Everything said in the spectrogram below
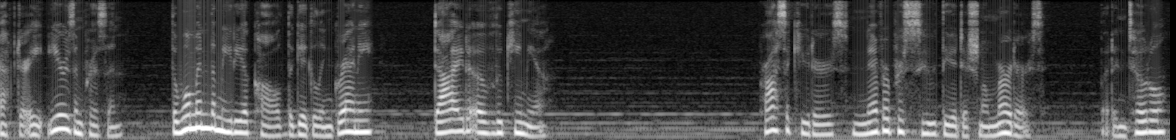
After eight years in prison, the woman the media called the Giggling Granny died of leukemia. Prosecutors never pursued the additional murders, but in total,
